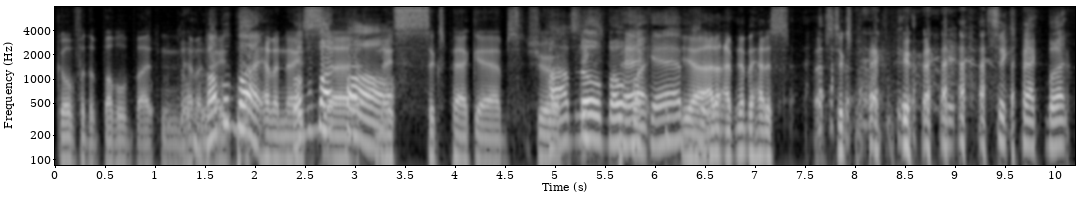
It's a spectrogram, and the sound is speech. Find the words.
go for the bubble butt and have a Bubble nice, butt. have a nice, Bubble butt uh, nice six pack abs. Sure. Pablo Pack Boba abs Yeah, or- I, have never had a six pack beer. six pack butt.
